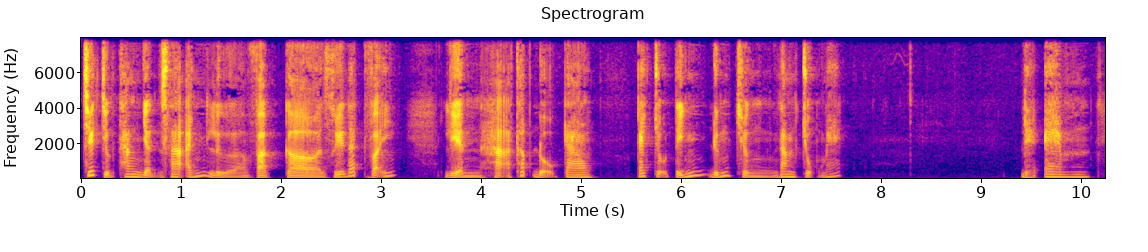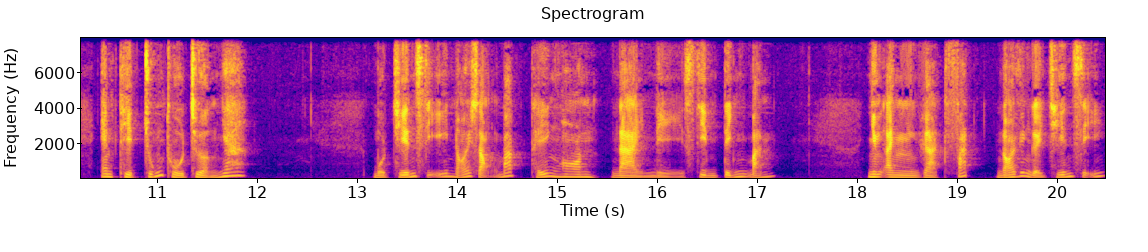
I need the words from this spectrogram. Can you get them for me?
Chiếc trực thăng nhận ra ánh lửa và cờ dưới đất vẫy, liền hạ thấp độ cao, cách chỗ tính đứng chừng 50 mét. Để em, em thịt chúng thủ trưởng nhá. Một chiến sĩ nói giọng Bắc thấy ngon, nài nỉ xin tính bắn. Nhưng anh gạt phát nói với người chiến sĩ,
